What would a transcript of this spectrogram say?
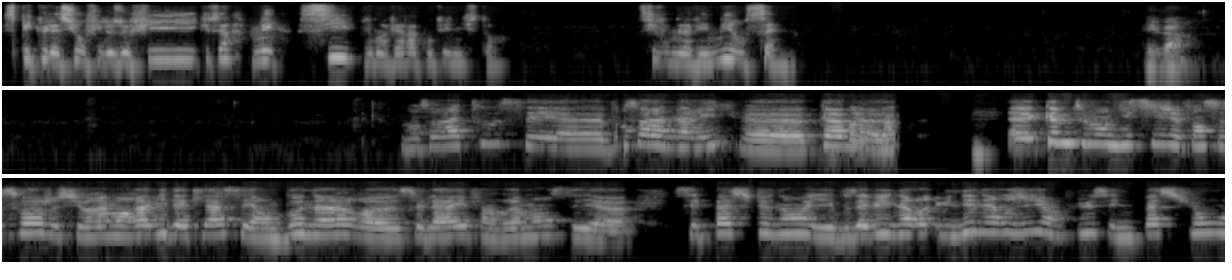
spéculations philosophiques, mais si vous m'avez raconté une histoire, si vous me l'avez mis en scène. Eva? Bonsoir à tous et euh, bonsoir Anne-Marie. Euh, comme, euh, comme tout le monde ici, je pense ce soir, je suis vraiment ravie d'être là. C'est un bonheur ce live. Enfin, vraiment, c'est passionnant et vous avez une, une, énergie en plus et une passion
